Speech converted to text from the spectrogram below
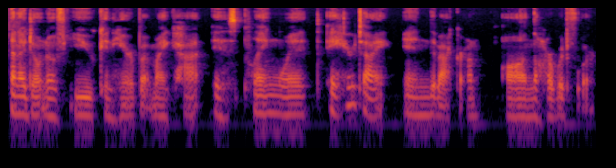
and I don't know if you can hear, but my cat is playing with a hair tie in the background on the hardwood floor.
